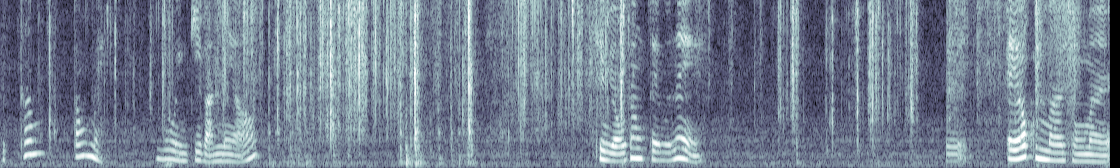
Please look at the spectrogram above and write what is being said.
패턴 떡맥. 뭐 인기 많네요. 지금 영상 때문에 그 에어컨만 정말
